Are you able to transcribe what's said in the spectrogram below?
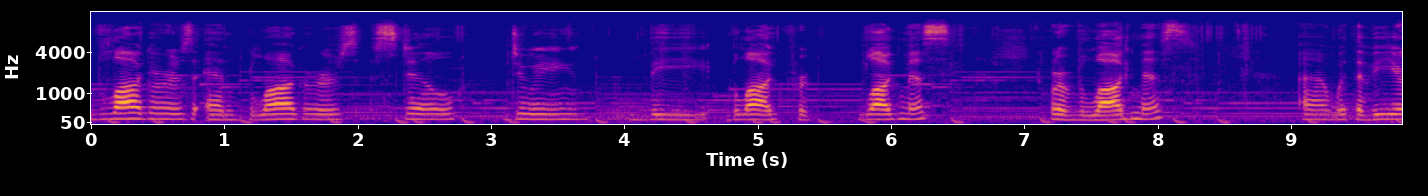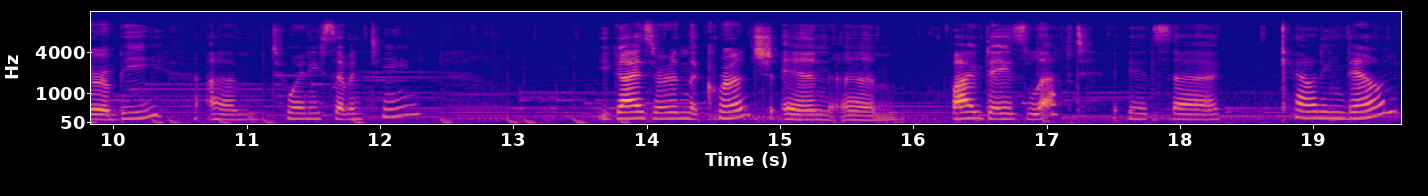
vloggers and bloggers still doing the blog for Vlogmas or Blogmas uh, with a V or a B um, 2017. You guys are in the crunch and um, five days left. It's uh, counting down.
